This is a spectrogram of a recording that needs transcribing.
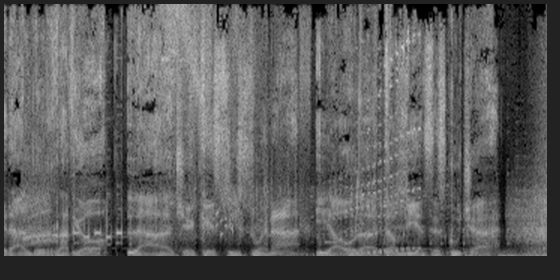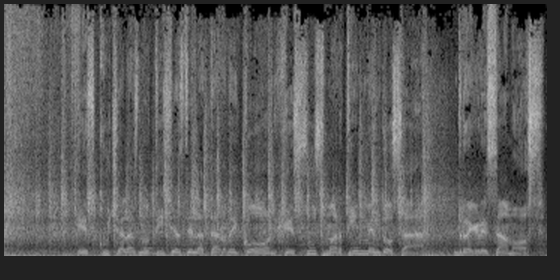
Heraldo Radio, la H que sí suena y ahora también se escucha. Escucha las noticias de la tarde con Jesús Martín Mendoza. Regresamos.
